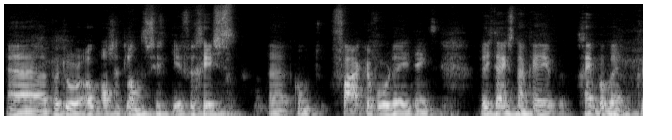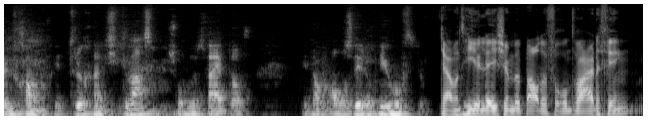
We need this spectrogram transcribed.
waardoor ook als een klant zich een keer vergist, het komt vaker voor dat je denkt, dat je denkt, nou oké, geen probleem, je kunt gewoon weer terug naar de situatie, zonder het feit dat je dan alles weer opnieuw hoeft te doen. Ja, want hier lees je een bepaalde verontwaardiging,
